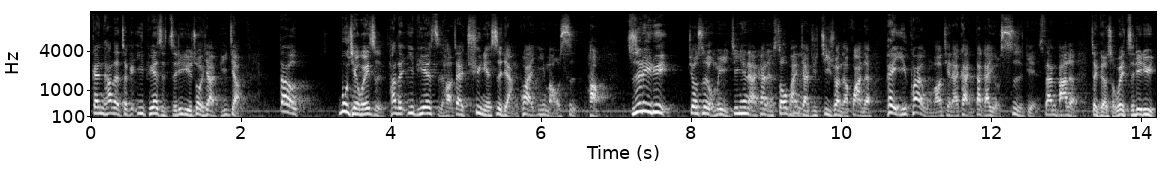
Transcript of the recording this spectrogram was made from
跟它的这个 EPS 值利率做一下比较，到目前为止，它的 EPS 哈，在去年是两块一毛四，好，值利率就是我们以今天来看的收盘价去计算的话呢，配一块五毛钱来看，大概有四点三八的这个所谓值利率，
